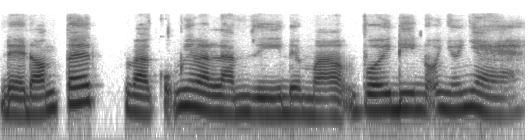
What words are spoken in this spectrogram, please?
để đón Tết và cũng như là làm gì để mà vơi đi nỗi nhớ nhà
